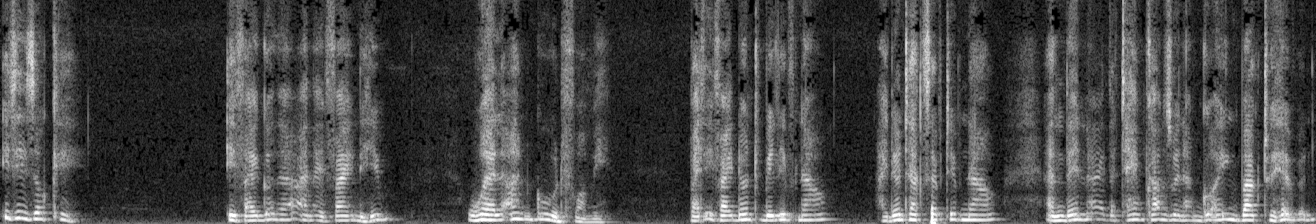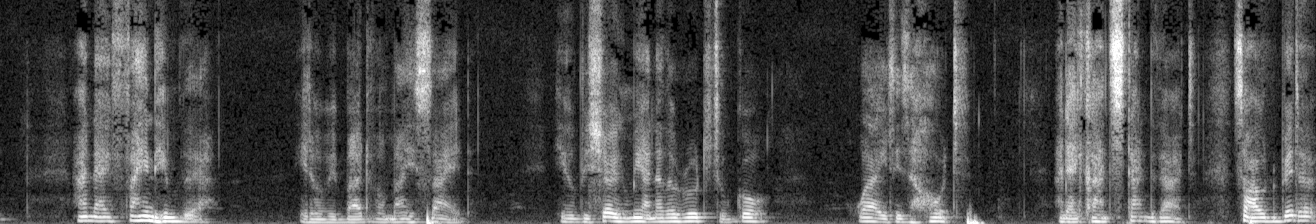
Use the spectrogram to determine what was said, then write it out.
it is okay. If I go there and I find Him, well and good for me. But if I don't believe now, I don't accept Him now, and then the time comes when I'm going back to heaven and I find Him there, it will be bad for my side. He will be showing me another route to go where it is hot and I can't stand that. So I would better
